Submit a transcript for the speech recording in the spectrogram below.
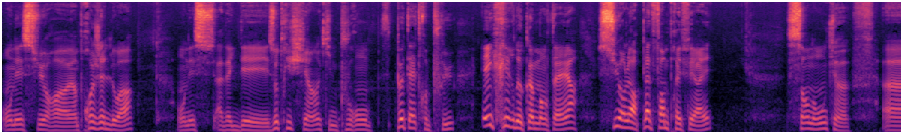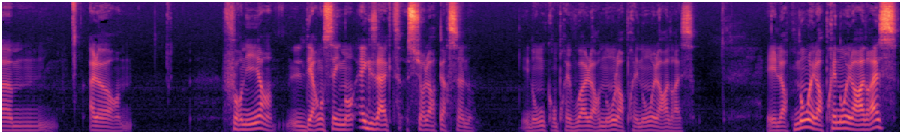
On est sur un projet de loi. On est avec des Autrichiens qui ne pourront peut-être plus écrire de commentaires sur leur plateforme préférée sans donc euh, alors fournir des renseignements exacts sur leur personne. Et donc on prévoit leur nom, leur prénom et leur adresse. Et leur nom et leur prénom et leur adresse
